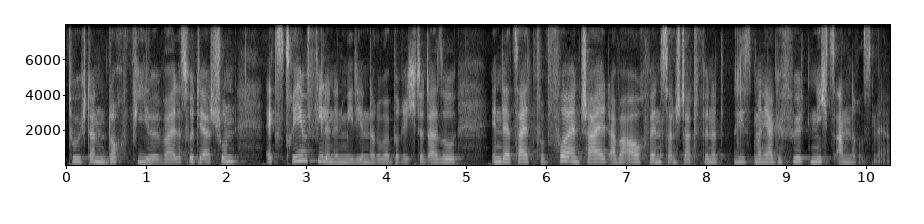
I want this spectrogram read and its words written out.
tue ich dann doch viel, weil es wird ja schon extrem viel in den Medien darüber berichtet. Also in der Zeit vom Vorentscheid, aber auch wenn es dann stattfindet, liest man ja gefühlt nichts anderes mehr.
